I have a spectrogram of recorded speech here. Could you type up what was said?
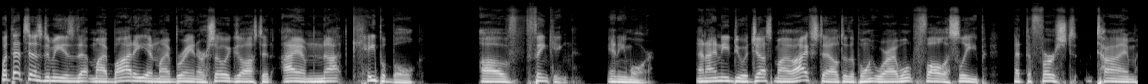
What that says to me is that my body and my brain are so exhausted, I am not capable of thinking anymore. And I need to adjust my lifestyle to the point where I won't fall asleep at the first time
